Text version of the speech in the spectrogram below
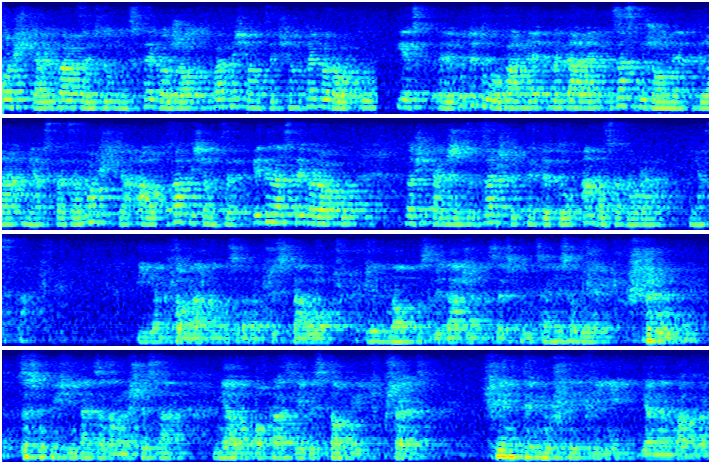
Zamościa i bardzo jest dumny z tego, że od 2010 roku jest y, utytułowany medalem Zasłużony dla miasta Zamościa, a od 2011 roku nosi także zaszczytny tytuł ambasadora miasta. I jak to na ambasadora przystało, jedno z wydarzeń zespół ceni sobie szczególnie. Zespół pieśni tańca Zamojszczyzna miał okazję wystąpić przed świętym już w tej chwili Janem Pawłem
